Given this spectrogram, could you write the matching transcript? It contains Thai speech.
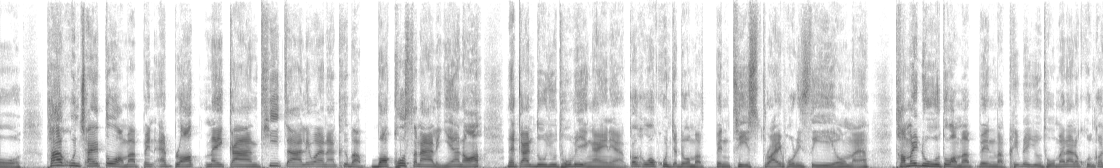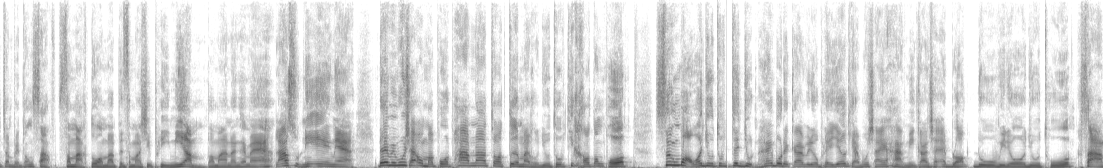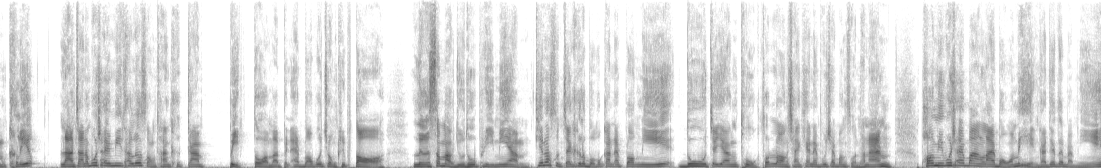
ถ้าคุณใช้ตัวมาเป็นแอดบล็อกในการที่จะเรียกว่านะ คือแบบบล็อกโฆษณาอะไรเงี้ยเนาะในการดู YouTube เป็นยังไงเนี่ย ก็คือว่าคุณจะโดนแบบเป็น T strike policy เข้าไหมทำให้ดูตัวมาเป็นแบบคลิปใน YouTube ไม่ได้ แล้วคุณก็จำเป็นต้องสับสมัครตัวมาเป็นสมาชิกพรีเมียมประมาณนั้นใช่ไหมล่าสุดนี้เองเนี่ยได้มีผู้ใช้ออกมาโพสต์ภาพหน้าจอเตือนใหม่ของ YouTube ที่เขาต้องพบ ซึ่งบอกว่า YouTube จะหยุดให้บริการวิดีโอเพลเยอร์แก่ผู้ใช้หากมีการใช้แอดบล็อกดูวิดีโอ YouTube 3 คลิป หลังจากนั้นผู้ใช้มีทางเลือกสองทางคือการปิดตัวมาเป็นแอดบล็อกผู้ชมคลิปต่อ หรือสมัคร YouTube Premium ที่น่าสนใจคือระบบว่าการแอดบล็อกนี้ ดูจะยังถูกทดลองใช้แค่ในผู้ใช้บางส่วนเท่านั้น เพราะมีผู้ใช้บางรายบอกว่าไม่เห็นการแจ้งเตือนแบบนี้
